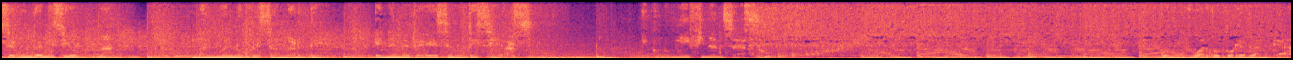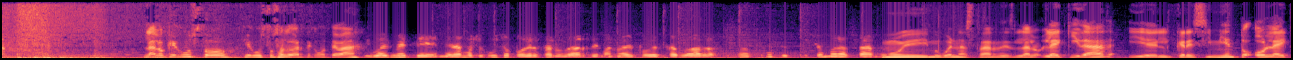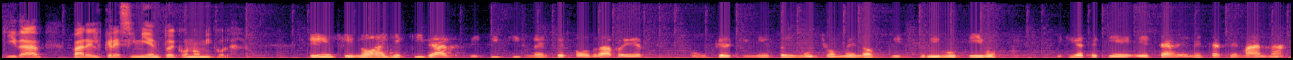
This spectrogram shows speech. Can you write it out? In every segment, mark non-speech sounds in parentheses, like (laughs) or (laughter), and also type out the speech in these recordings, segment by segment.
Segunda emisión. Manuel López San Martín, en MBS Noticias. Economía y finanzas. Con Eduardo Torreblanca. Lalo, qué gusto, qué gusto saludarte, ¿cómo te va? Igualmente, me da mucho gusto poder saludarte, Manuel, poder saludar a las personas que te escuchan. Buenas tardes. Muy, muy buenas tardes, Lalo. La equidad y el crecimiento, o la equidad para el crecimiento económico, Lalo. Sí, si no hay equidad, difícilmente podrá haber un crecimiento y mucho menos distributivo. Y fíjate que esta, en esta semana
